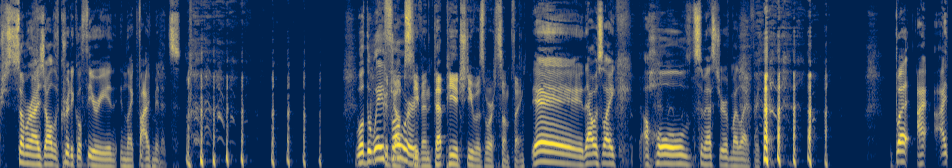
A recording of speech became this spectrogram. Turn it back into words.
summarized all of critical theory in, in like five minutes. well, the way Good job, forward, Stephen. That PhD was worth something. Yay! That was like a whole semester of my life right there. but I, I,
